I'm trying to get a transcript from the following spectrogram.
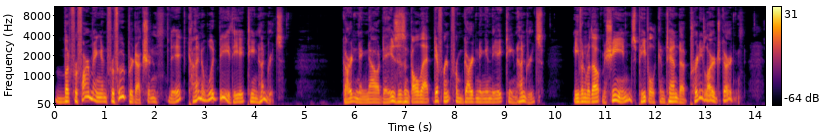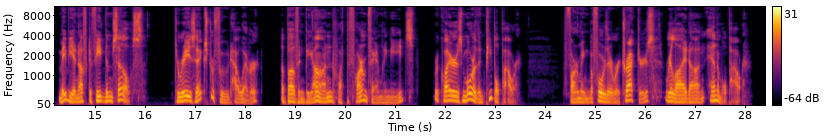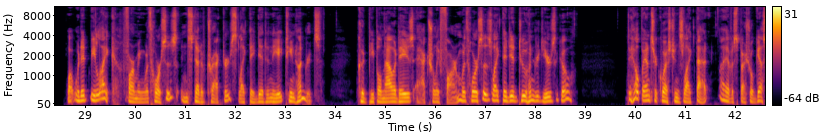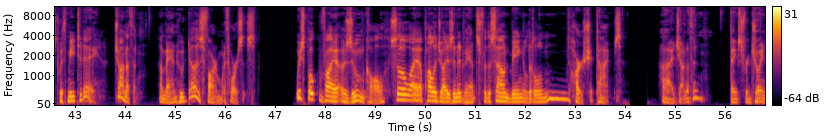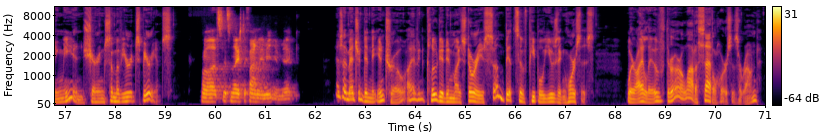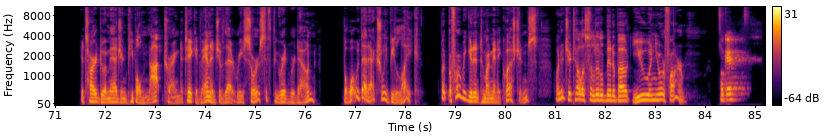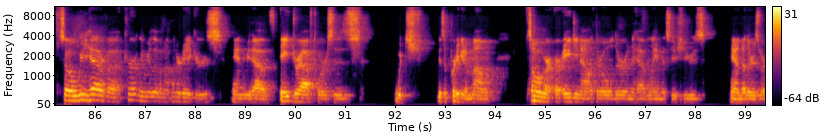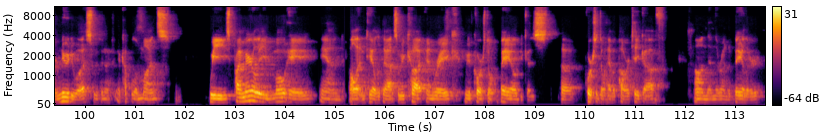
But for farming and for food production, it kind of would be the 1800s. Gardening nowadays isn't all that different from gardening in the 1800s. Even without machines, people can tend a pretty large garden, maybe enough to feed themselves, to raise extra food, however, above and beyond what the farm family needs, requires more than people power. Farming before there were tractors relied on animal power. What would it be like farming with horses instead of tractors like they did in the 1800s? Could people nowadays actually farm with horses like they did 200 years ago? To help answer questions like that, I have a special guest with me today, Jonathan a man who does farm with horses. We spoke via a Zoom call, so I apologize in advance for the sound being a little mm, harsh at times. Hi, Jonathan. Thanks for joining me and sharing some of your experience. Well, it's, it's nice to finally meet you, Mic. As I mentioned in the intro, I have included in my stories some bits of people using horses. Where I live, there are a lot of saddle horses around. It's hard to imagine people not trying to take advantage of that resource if the grid were down. But what would that actually be like? But before we get into my many questions, why don't you tell us a little bit about you and your farm? Okay. So we have uh, currently we live on 100 acres and we have eight draft horses, which is a pretty good amount. Some of them are, are aging out, they're older and they have lameness issues and others are new to us within a, a couple of months. We primarily mow hay and all that entails with that. So we cut and rake. We, of course, don't bale because uh, horses don't have a power takeoff on them. They run the baler.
